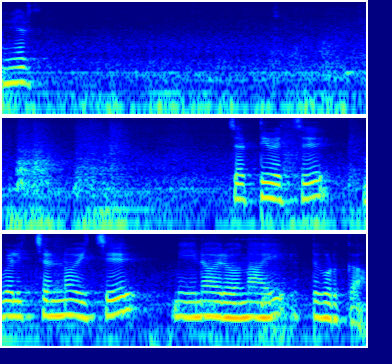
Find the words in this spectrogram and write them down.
ഇനി ചട്ടി വെച്ച് വെളിച്ചെണ്ണ ഒഴിച്ച് മീൻ ഓരോന്നായി ഇട്ട് കൊടുക്കാം.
